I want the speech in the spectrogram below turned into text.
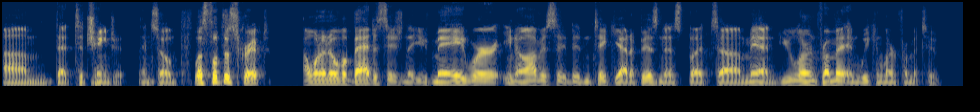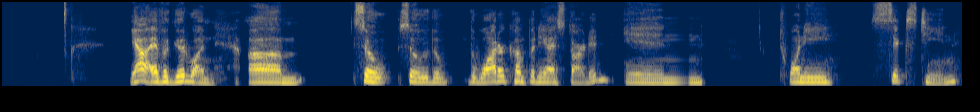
um, that to change it. And so let's flip the script. I want to know of a bad decision that you've made where, you know, obviously it didn't take you out of business, but uh, man, you learned from it and we can learn from it too. Yeah, I have a good one. Um, so, so the, the water company I started in 2016,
